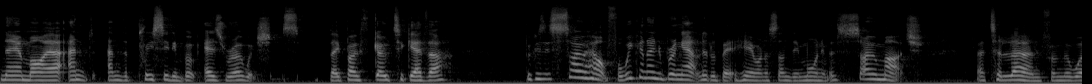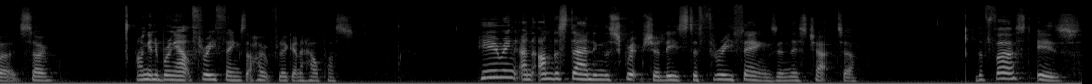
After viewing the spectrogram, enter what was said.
Nehemiah and, and the preceding book Ezra, which they both go together because it's so helpful. We can only bring out a little bit here on a Sunday morning, but there's so much uh, to learn from the word. So I'm going to bring out three things that hopefully are going to help us. Hearing and understanding the scripture leads to three things in this chapter. The first is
